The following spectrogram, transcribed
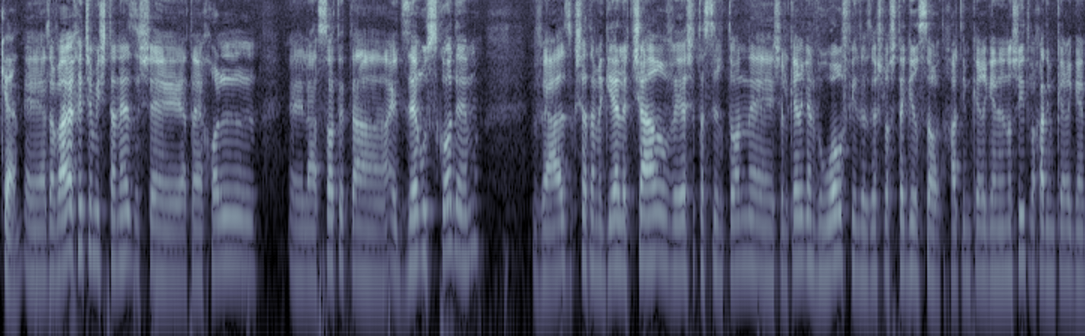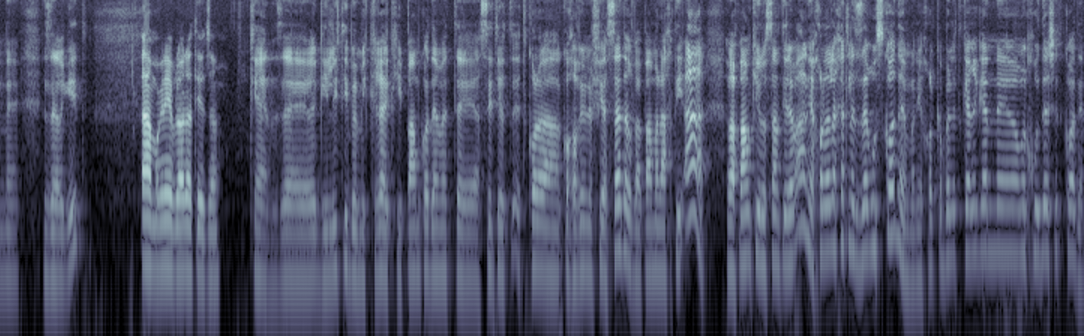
כן. Uh, הדבר היחיד שמשתנה זה שאתה יכול uh, לעשות את, ה... את זרוס קודם, ואז כשאתה מגיע לצ'אר ויש את הסרטון uh, של קריגן ווורפילד, אז יש לו שתי גרסאות, אחת עם קריגן אנושית ואחת עם קריגן uh, זרגית. אה, מגניב, לא ידעתי את זה. כן, זה גיליתי במקרה, כי פעם קודמת uh, עשיתי את, את כל הכוכבים לפי הסדר, והפעם הלכתי, אה, והפעם כאילו שמתי לב, אה, אני יכול ללכת לזרוס קודם, אני יכול לקבל את קריגן uh, מחודשת קודם.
